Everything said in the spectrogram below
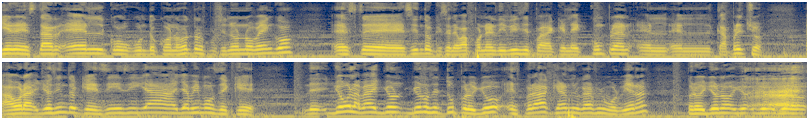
quiere estar él junto con nosotros, por si no, no vengo, este, siento que se le va a poner difícil para que le cumplan el, capricho. Ahora, yo siento que sí, sí, ya, ya vimos de que, yo la verdad, yo, yo no sé tú, pero yo esperaba que Andrew Garfield volviera, pero yo no, yo, yo, yo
